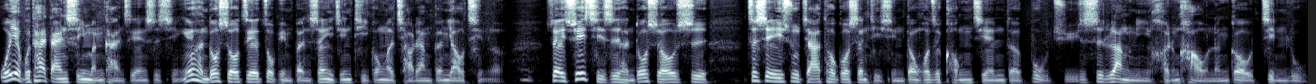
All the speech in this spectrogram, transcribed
我也不太担心门槛这件事情，因为很多时候这些作品本身已经提供了桥梁跟邀请了。所以，所以其实很多时候是。这些艺术家透过身体行动或者空间的布局，是让你很好能够进入。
